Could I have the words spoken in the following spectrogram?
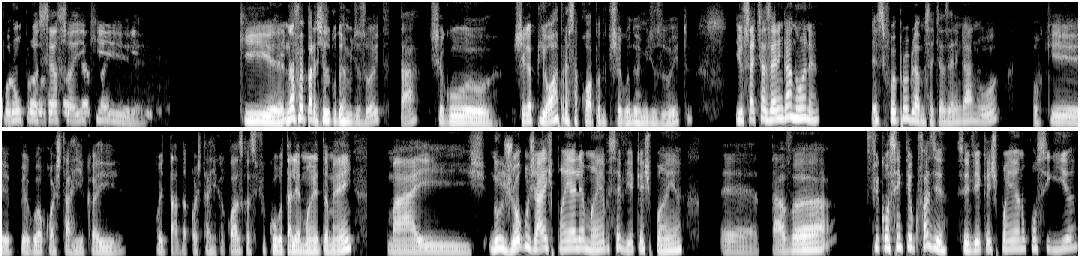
por um processo aí que que não foi parecido com 2018, tá? Chegou, chega pior para essa Copa do que chegou em 2018. E o 7 a 0 enganou, né? Esse foi o problema, o 7 a 0 enganou porque pegou a Costa Rica aí, coitado da Costa Rica, quase classificou a Alemanha também. Mas no jogo já Espanha e Alemanha, você via que a Espanha é, tava ficou sem ter o que fazer. Você via que a Espanha não conseguia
